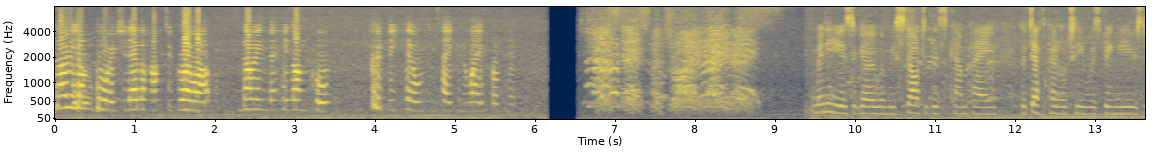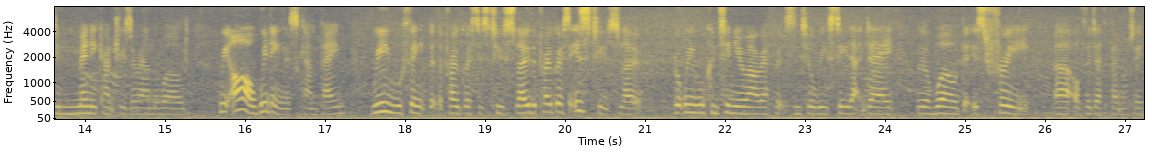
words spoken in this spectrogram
No young boy should ever have to grow up knowing that his uncle could be killed and taken away from him. Many years ago, when we started this campaign, the death penalty was being used in many countries around the world. We are winning this campaign. We will think that the progress is too slow. The progress is too slow, but we will continue our efforts until we see that day with a world that is free uh, of the death penalty.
